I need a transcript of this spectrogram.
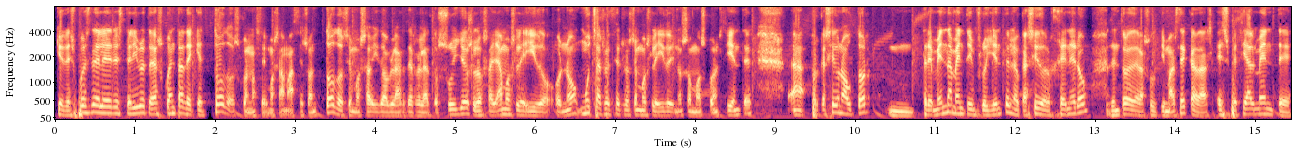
que después de leer este libro te das cuenta de que todos conocemos a Matheson, todos hemos oído hablar de relatos suyos, los hayamos leído o no, muchas veces los hemos leído y no somos conscientes, ah, porque ha sido un autor mm, tremendamente influyente en lo que ha sido el género dentro de las últimas décadas, especialmente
